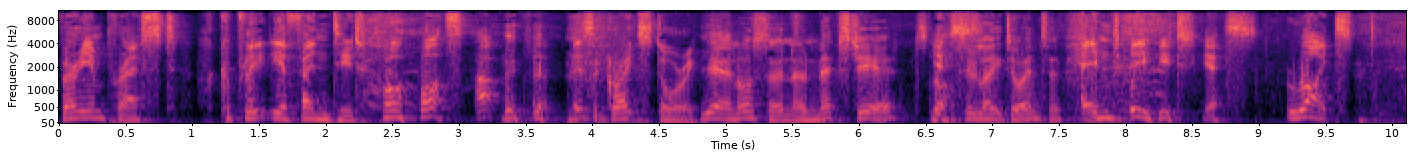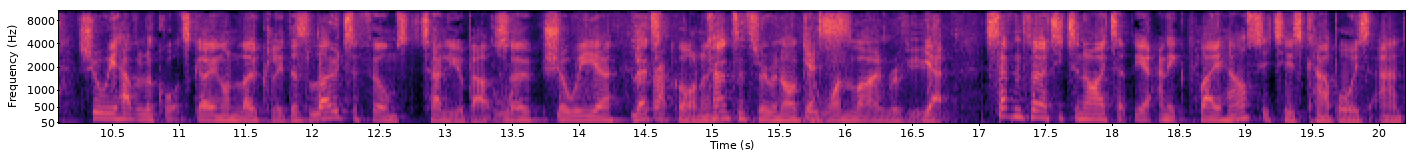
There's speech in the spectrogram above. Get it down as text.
very impressed, completely offended, what's happened. It's a great story. Yeah, and also, no, next year, it's not Yes. too late to enter. Indeed, yes. Right. Shall we have a look at what's going on locally? There's loads of films to tell you about, so shall we uh, Let's crack on? and- canter through and I'll Yes. do one line review. Yeah. 7.30 tonight at the Atlantic Playhouse. It is Cowboys and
